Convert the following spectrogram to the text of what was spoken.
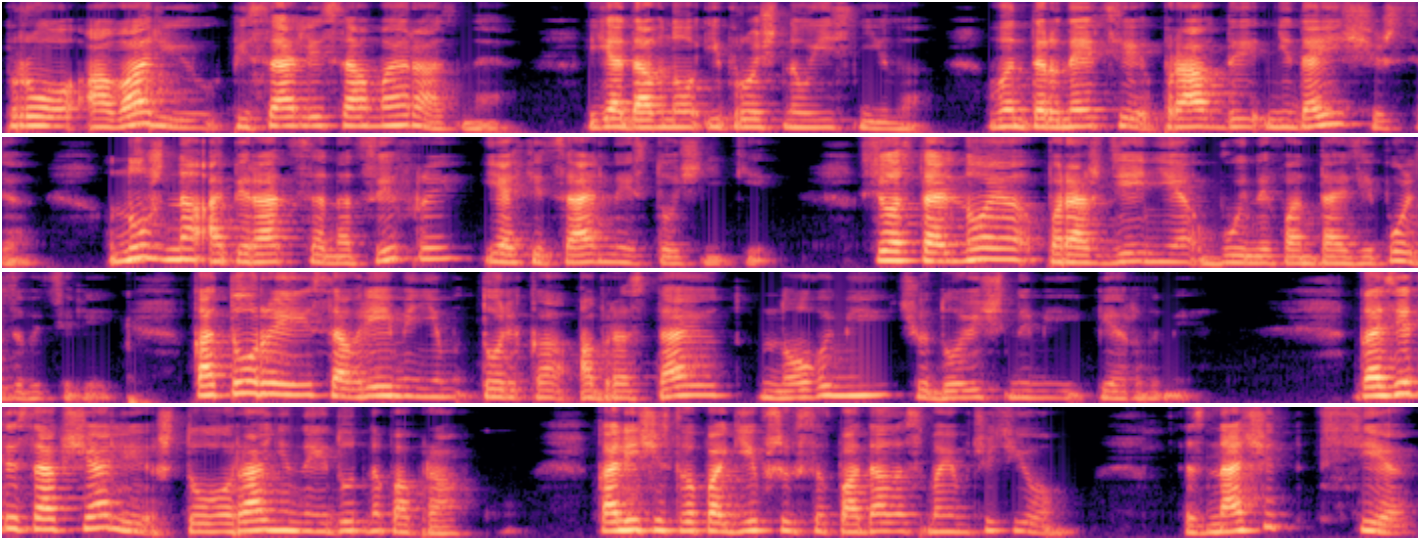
Про аварию писали самое разное. Я давно и прочно уяснила. В интернете правды не доищешься. Нужно опираться на цифры и официальные источники. Все остальное – порождение буйной фантазии пользователей, которые со временем только обрастают новыми чудовищными перлами. Газеты сообщали, что раненые идут на поправку. Количество погибших совпадало с моим чутьем. Значит, все,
